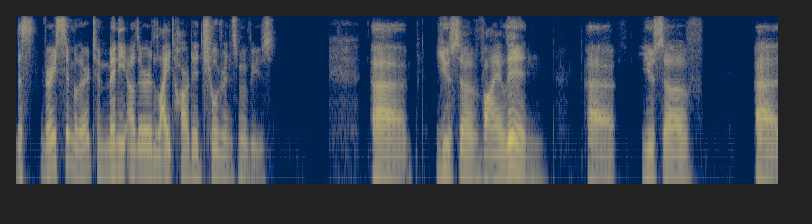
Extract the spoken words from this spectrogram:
this very similar to many other light-hearted children's movies. Uh, use of violin, uh, use of, uh,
